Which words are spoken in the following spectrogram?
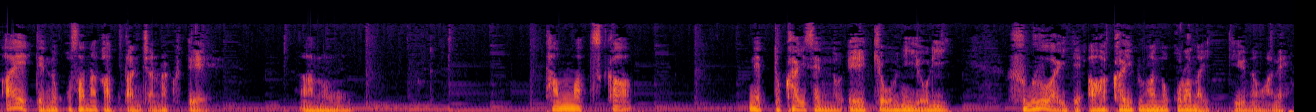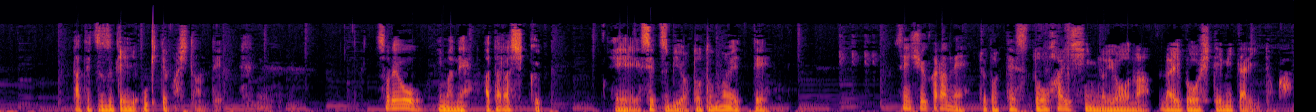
あえて残さなかったんじゃなくて、あの、端末かネット回線の影響により、不具合でアーカイブが残らないっていうのがね、立て続けに起きてましたんで、それを今ね、新しく、えー、設備を整えて、先週からね、ちょっとテスト配信のようなライブをしてみたりとか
